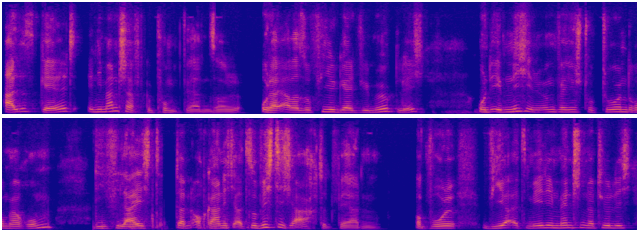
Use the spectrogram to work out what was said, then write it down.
alles Geld in die Mannschaft gepumpt werden soll oder aber so viel Geld wie möglich und eben nicht in irgendwelche Strukturen drumherum, die vielleicht dann auch gar nicht als so wichtig erachtet werden. Obwohl wir als Medienmenschen natürlich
